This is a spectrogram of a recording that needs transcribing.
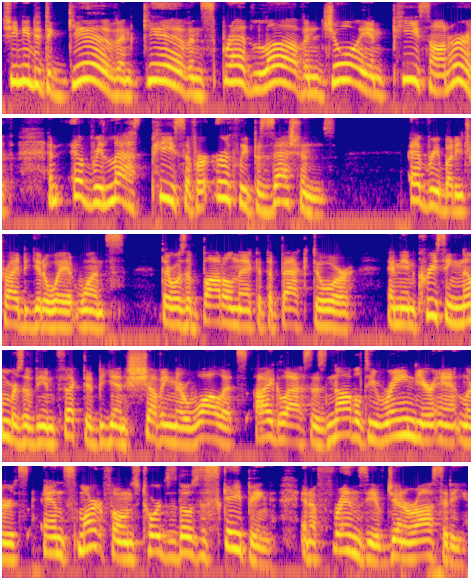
She needed to give and give and spread love and joy and peace on earth and every last piece of her earthly possessions. Everybody tried to get away at once. There was a bottleneck at the back door, and the increasing numbers of the infected began shoving their wallets, eyeglasses, novelty reindeer antlers, and smartphones towards those escaping in a frenzy of generosity.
